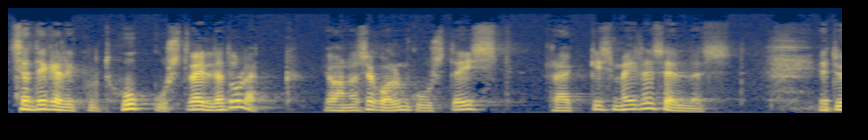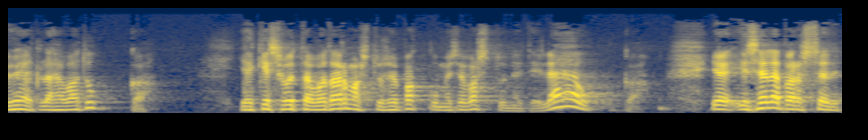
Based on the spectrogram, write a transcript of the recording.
see on tegelikult hukust väljatulek. Johannese kolm kuusteist rääkis meile sellest, et ühed lähevad hukka ja kes võtavad armastuse pakkumise vastu, need ei lähe hukka. ja, ja sellepärast see,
